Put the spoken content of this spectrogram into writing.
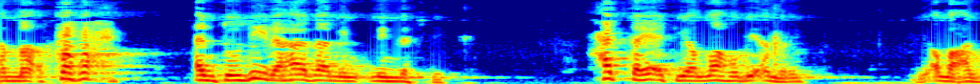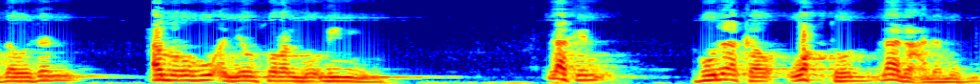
أما الصفح أن تزيل هذا من, من نفسك. حتى يأتي الله بأمره الله عز وجل أمره أن ينصر المؤمنين. لكن هناك وقت لا نعلمه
